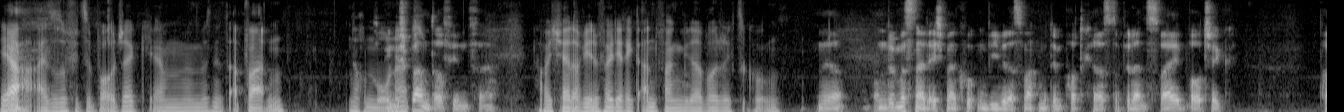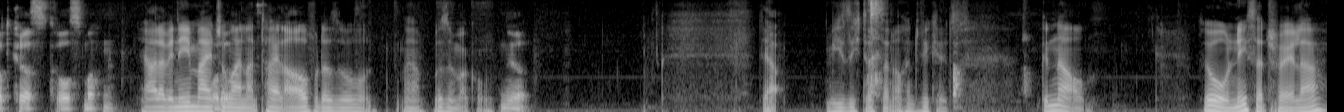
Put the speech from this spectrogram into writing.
ja, also so viel zu Bojack. Ähm, wir müssen jetzt abwarten. Noch einen Monat. Bin gespannt auf jeden Fall. Aber ich werde auf jeden Fall direkt anfangen, wieder Bojack zu gucken. Ja, und wir müssen halt echt mal gucken, wie wir das machen mit dem Podcast. Ob wir dann zwei Bojack Podcasts draus machen. Ja, oder wir nehmen halt oder schon mal einen Teil auf oder so. Ja, müssen wir mal gucken. Ja. Ja, wie sich das dann auch entwickelt. Genau. So, nächster Trailer.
